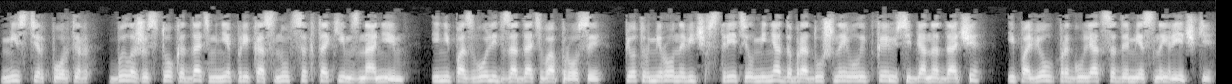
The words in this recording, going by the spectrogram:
мистер Портер, было жестоко дать мне прикоснуться к таким знаниям, и не позволить задать вопросы. Петр Миронович встретил меня добродушной улыбкой у себя на даче, и повел прогуляться до местной речки.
